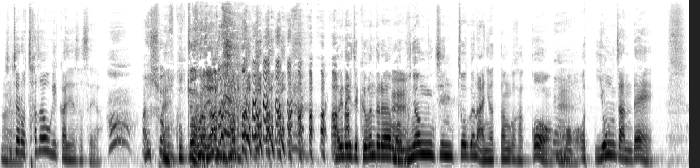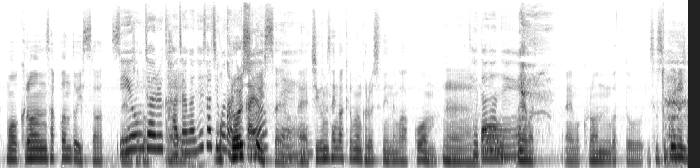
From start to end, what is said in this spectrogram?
네. 실제로 찾아오기까지 했었어요. 아니 씨발 무슨 국정원이야? 아 근데 이제 그분들은 네. 뭐 운영진 쪽은 아니었던 것 같고 네. 뭐 어, 이용자인데 뭐 그런 사건도 있었어요. 이용자를 저도. 네. 가장한 회사 직원 뭐 그럴 아닐까요? 수도 있어요. 네. 네, 지금 생각해 보면 그럴 수도 있는 것 같고 네. 대단하네. 어, 네, 뭐, 네, 뭐 그런 것도 있었어요. 듣고 있는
